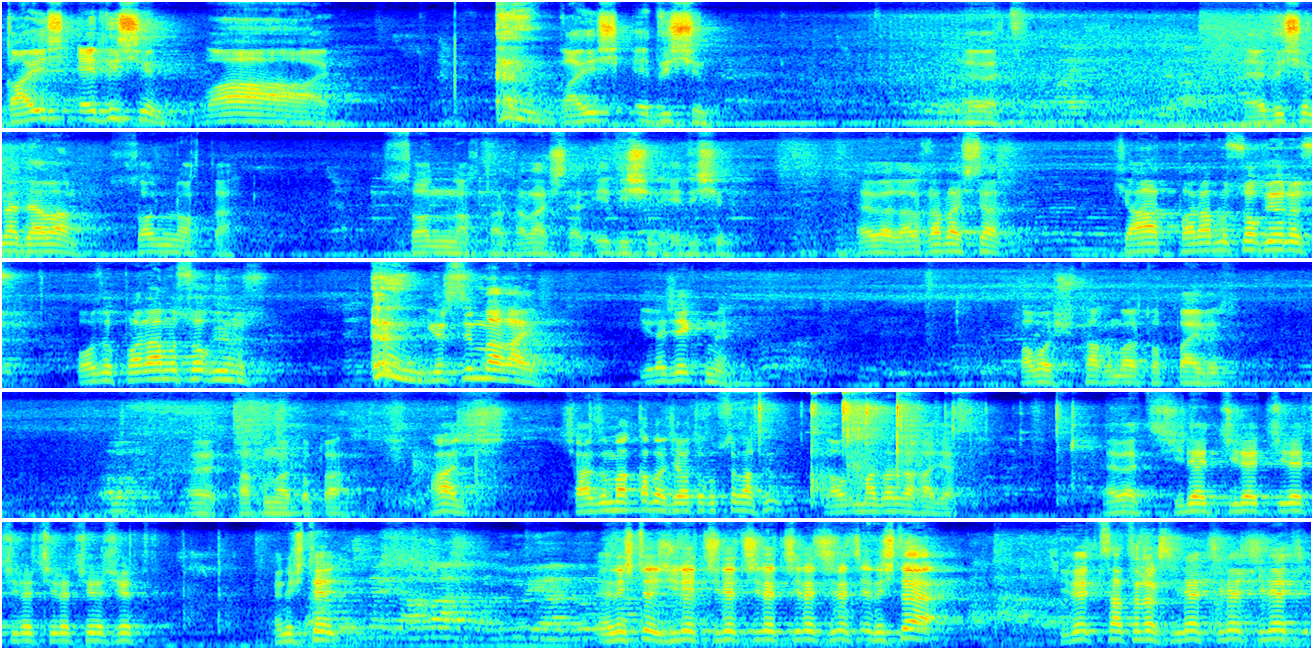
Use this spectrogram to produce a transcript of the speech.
Kayış Edition. Vay. Kayış Edition. Evet. Edition'a devam. Son nokta. Son nokta arkadaşlar. Edition, Edition. Evet arkadaşlar. Kağıt para mı sokuyorsunuz? Bozuk para mı sokuyorsunuz? Girsin bakayım. Girecek mi? Baba şu takımları toplayıver. Evet takımlar topla. Ha şarjın bakkapla cevata kutusu kalsın. Davulmazları takacağız. Evet jilet jilet jilet jilet jilet jilet jilet. Enişte Enişte jilet jilet jilet jilet jilet enişte. Jilet satılır jilet jilet jilet.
